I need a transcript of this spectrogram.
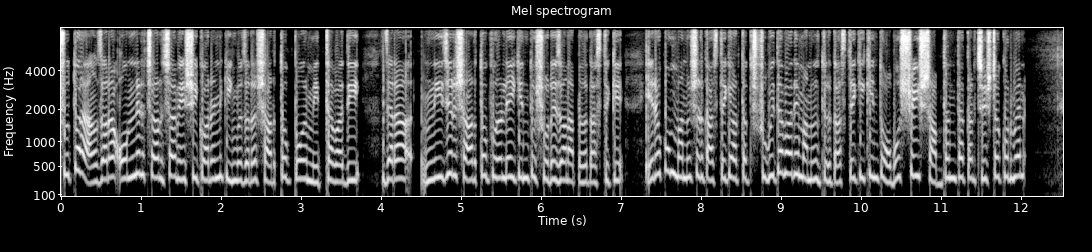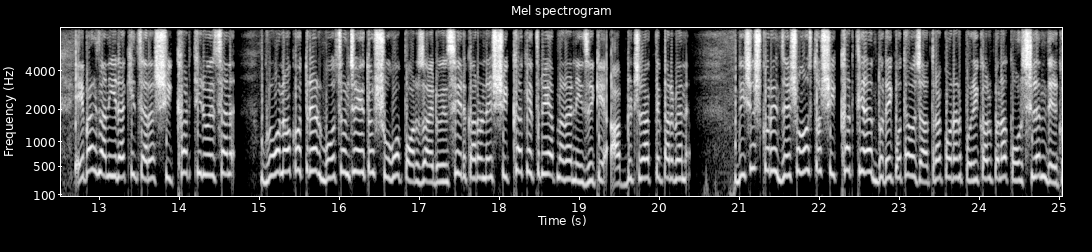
সুতরাং যারা অন্যের চর্চা বেশি করেন কিংবা যারা স্বার্থপর, মিথ্যাবাদী, যারা নিজের স্বার্থ পুরালেই কিন্তু সরে যান আপনার কাছ থেকে, এরকম মানুষের কাছ থেকে, অর্থাৎ সুবিধাবাদী মানুষদের কাছ থেকে কিন্তু অবশ্যই সাবধান থাকার চেষ্টা করবেন। এবার জানিয়ে রাখি, যারা শিক্ষার্থী রয়েছেন, গ্রহ নক্ষত্রের গোচর যেহেতু শুভ পর্যায়ে রয়েছে, এর কারণে শিক্ষাক্ষেত্রে আপনারা নিজেকে আপডেট রাখতে পারবেন। বিশেষ করে যে সমস্ত শিক্ষার্থীরা দূরে কোথাও যাত্রা করার পরিকল্পনা করছিলেন দীর্ঘ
